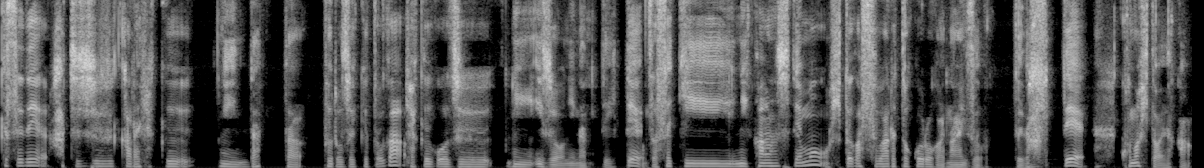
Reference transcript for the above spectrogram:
クスで80から100人だったプロジェクトが150人以上になっていて、座席に関しても人が座るところがないぞってなって、この人はやかん。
